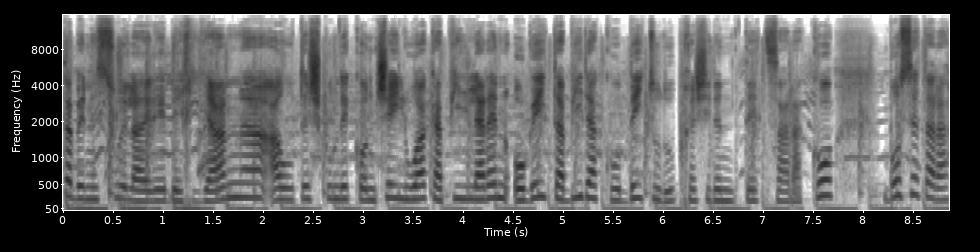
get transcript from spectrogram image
Eta Venezuela ere berrian, hauteskunde kontseiluak apilaren hogeita birako deitu du presidentetzarako bozetara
